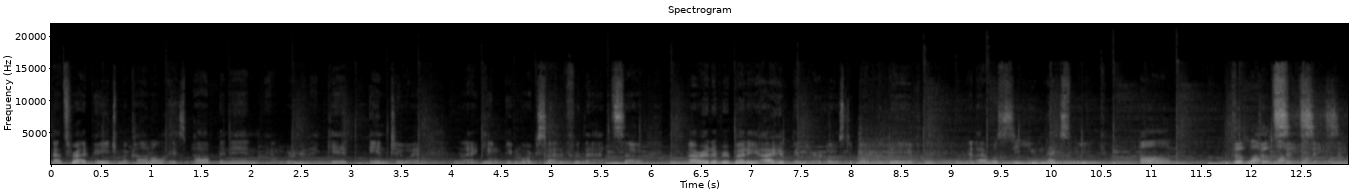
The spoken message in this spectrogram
That's right, Page McConnell is popping in, and we're going to get into it. And I can't be more excited for that. So, all right, everybody, I have been your host, Above the Dave, and I will see you next week on The Lot, the Lot.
